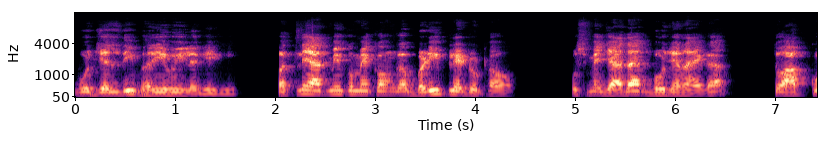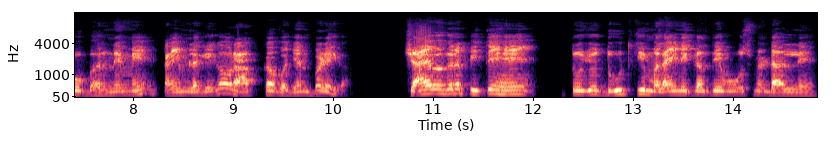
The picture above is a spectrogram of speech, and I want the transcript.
वो जल्दी भरी हुई लगेगी। पतले आदमी को मैं कहूँगा, बड़ी प्लेट उठाओ, उसमें ज़्यादा भोजन आएगा तो आपको भरने में टाइम लगेगा और आपका वज़न बढ़ेगा। चाय वगैरह पीते हैं तो जो दूध की मलाई निकलती है, वो उसमें डाल लें।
